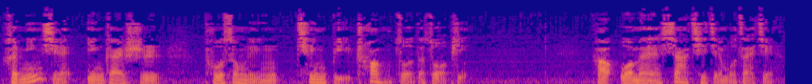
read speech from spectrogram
很明显应该是蒲松龄亲笔创作的作品。好，我们下期节目再见。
